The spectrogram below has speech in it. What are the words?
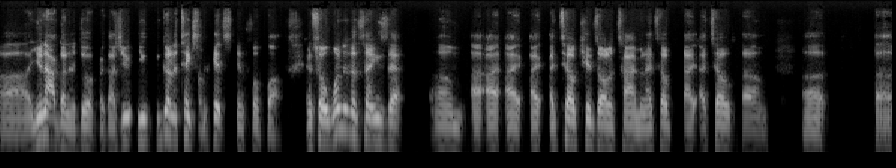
uh, you're not going to do it because you, you, are going to take some hits in football. And so one of the things that um, I, I, I, I, tell kids all the time, and I tell I, I tell um, uh, uh,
